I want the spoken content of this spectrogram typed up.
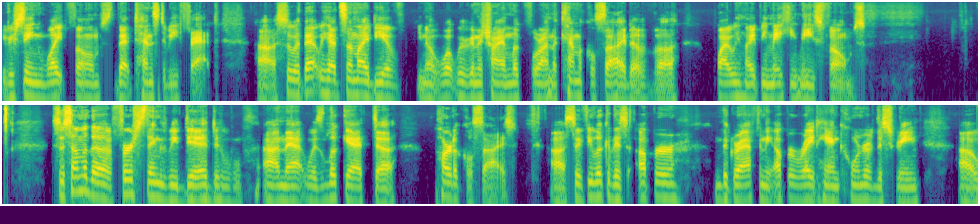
If you're seeing white foams, that tends to be fat. Uh, so with that, we had some idea of you know what we are going to try and look for on the chemical side of uh, why we might be making these foams. So some of the first things we did on that was look at uh, particle size. Uh, so if you look at this upper, the graph in the upper right-hand corner of the screen, uh,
